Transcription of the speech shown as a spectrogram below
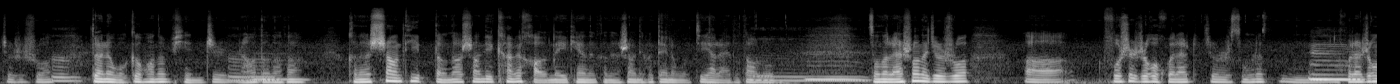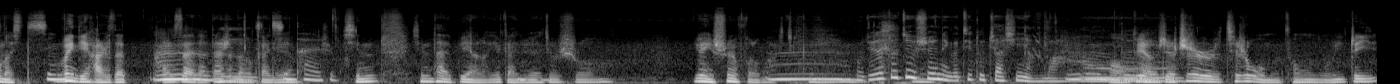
就是说嗯锻炼我各方的品质，嗯然后等到他。可能上帝等到上帝看为好的那一天呢，可能上帝会带领我接下来的道路。嗯总的来说呢，就是说，呃，服侍之后回来，就是怎么说，嗯，嗯回来之后呢，问题还是在还是在的，嗯但是呢，嗯感觉心态是？心心态变了，也感觉嗯就是说，愿意顺服了吧。嗯我觉得这就是那个基督教信仰吧。嗯哦，对这样这这是其实我们从我们这一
